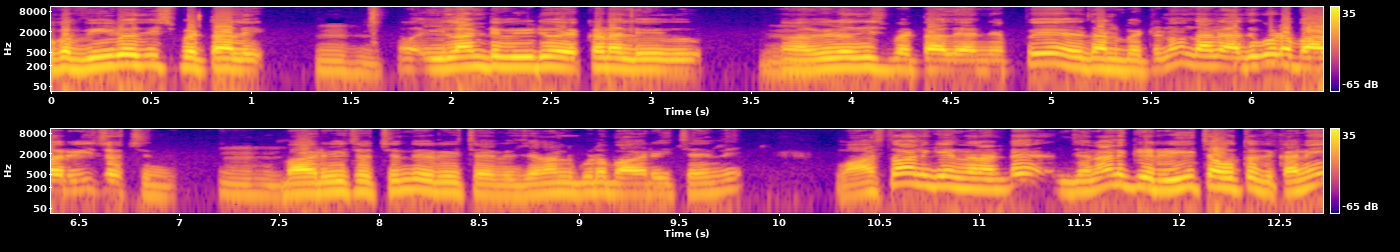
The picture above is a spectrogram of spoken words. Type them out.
ఒక వీడియో తీసి పెట్టాలి. ఇలాంటి వీడియో ఎక్కడ లేదు. వీడియో తీసి పెట్టాలి అని చెప్పి దాన్ని పెట్టడం దాని అది కూడా బాగా రీచ్ వచ్చింది. బాగా రీచ్ వచ్చింది రీచ్ అయింది. జనానికి కూడా బాగా రీచ్ అయింది. వాస్తవానికి ఏంటంటే జనానికి రీచ్ అవుతుంది. కానీ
